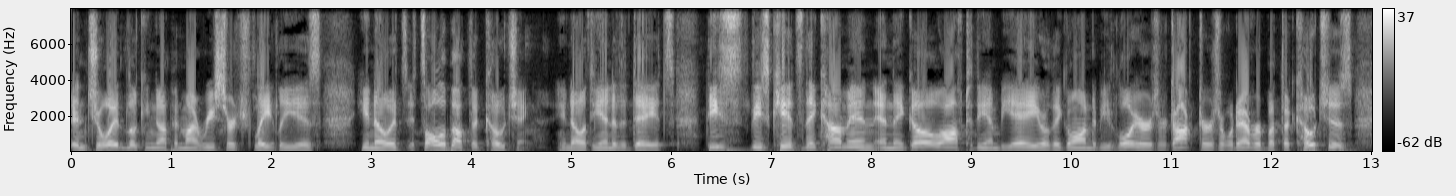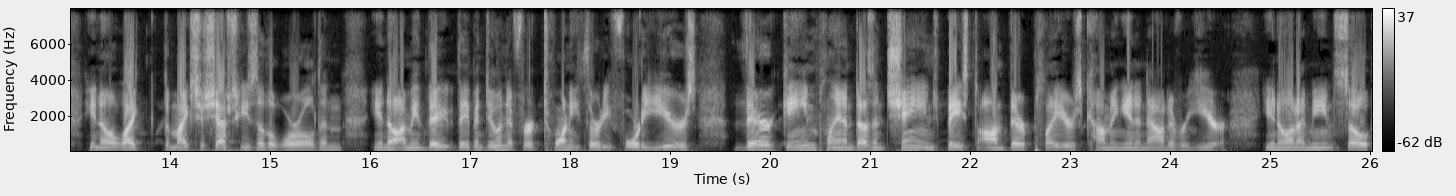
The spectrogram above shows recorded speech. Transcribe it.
enjoyed looking up in my research lately is, you know, it's it's all about the coaching. You know, at the end of the day, it's these these kids. They come in and they go off to the NBA or they go on to be lawyers or doctors or whatever. But the coaches, you know, like the Mike Krzyzewskis of the world, and you know, I mean, they they've been doing it for 20, 30, 40 years. Their game plan doesn't change based on their players coming in and out every year. You know what I mean? So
